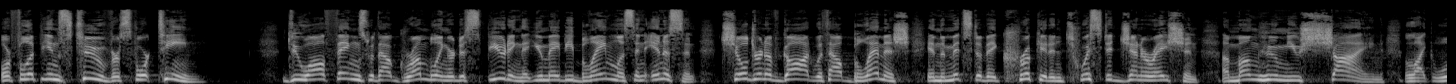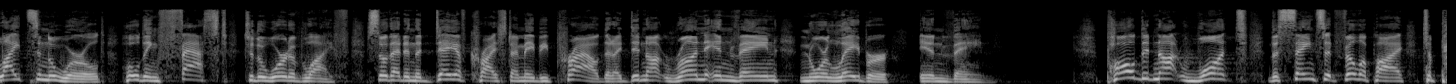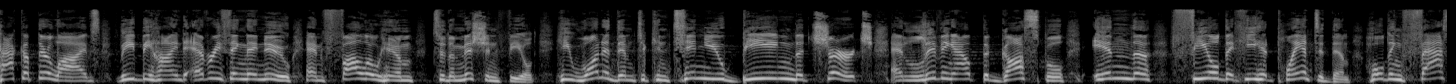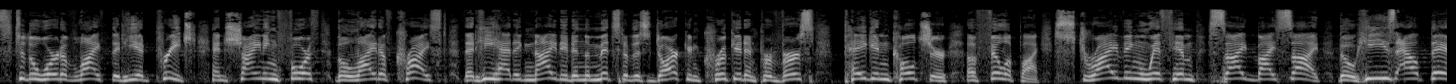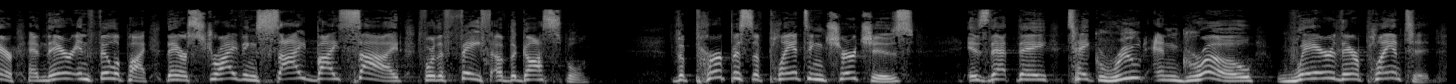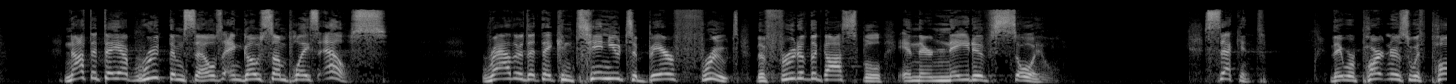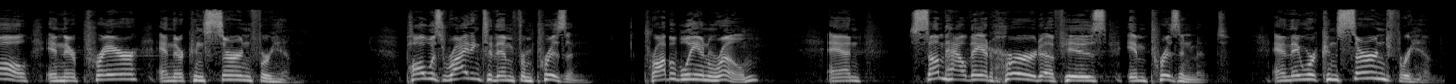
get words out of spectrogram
Or Philippians 2, verse 14. Do all things without grumbling or disputing, that you may be blameless and innocent, children of God without blemish in the midst of a crooked and twisted generation, among whom you shine like lights in the world, holding fast to the word of life, so that in the day of Christ I may be proud that I did not run in vain nor labor in vain. Paul did not want the saints at Philippi to pack up their lives, leave behind everything they knew, and follow him to the mission field. He wanted them to continue being the church and living out the gospel in the field that he had planted them, holding fast to the word of life that he had preached and shining forth the light of Christ that he had ignited in the midst of this dark and crooked and perverse pagan culture of Philippi, striving with him side by side. Though he's out there and they're in Philippi, they are striving side by side for the faith of the gospel. The purpose of planting churches is that they take root and grow where they're planted. Not that they uproot themselves and go someplace else. Rather, that they continue to bear fruit, the fruit of the gospel, in their native soil. Second, they were partners with Paul in their prayer and their concern for him. Paul was writing to them from prison, probably in Rome, and somehow they had heard of his imprisonment, and they were concerned for him.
